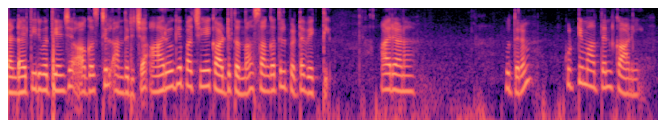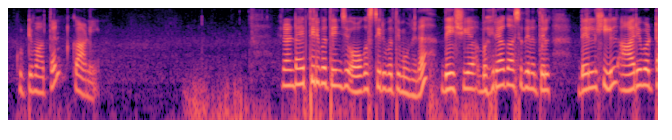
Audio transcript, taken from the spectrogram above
രണ്ടായിരത്തി ഇരുപത്തിയഞ്ച് ആഗസ്റ്റിൽ അന്തരിച്ച ആരോഗ്യ പച്ചയെ കാട്ടിത്തന്ന സംഘത്തിൽപ്പെട്ട വ്യക്തി ആരാണ്? ഉത്തരം കുട്ടിമാത്തൻ കാണി. കുട്ടിമാത്തൻ കാണി. രണ്ടായിരത്തി ഇരുപത്തിയഞ്ച് ഓഗസ്റ്റ് ഇരുപത്തി മൂന്നിന് ദേശീയ ബഹിരാകാശ ദിനത്തിൽ ഡൽഹിയിൽ ആര്യഭട്ട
